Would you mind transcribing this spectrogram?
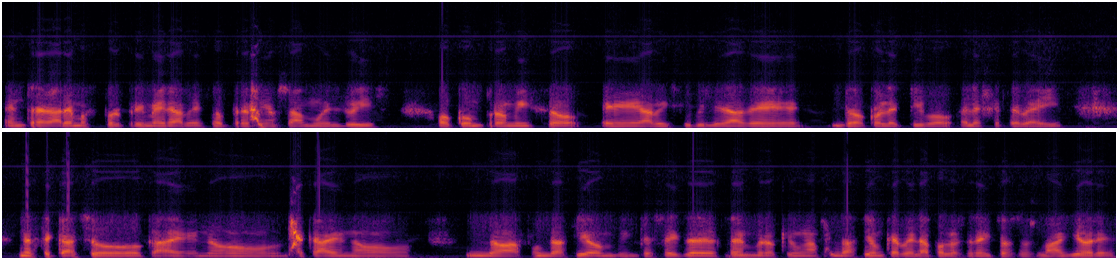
entregaremos por primeira vez o premio Samuel Luis o compromiso e eh, a visibilidade do colectivo LGTBI. Neste caso cae no, cae no, na Fundación 26 de Decembro, que é unha fundación que vela polos dereitos dos maiores,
